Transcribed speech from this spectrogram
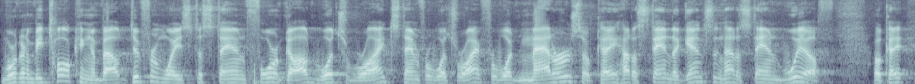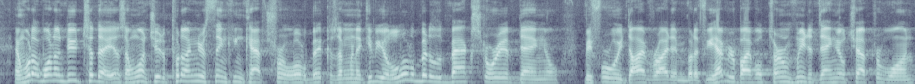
we're going to be talking about different ways to stand for God, what's right, stand for what's right, for what matters, okay, how to stand against and how to stand with. Okay, and what I want to do today is I want you to put on your thinking caps for a little bit because I'm going to give you a little bit of the backstory of Daniel before we dive right in. But if you have your Bible, turn with me to Daniel chapter 1.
